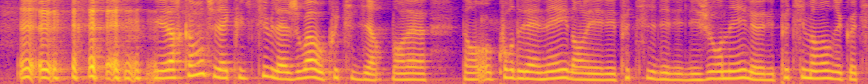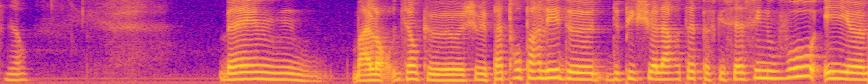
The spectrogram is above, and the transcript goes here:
Et alors, comment tu la cultives, la joie au quotidien, dans au cours de l'année, dans les, petits, les, journées, les petits moments du quotidien? Ben, bah alors, disons que je ne vais pas trop parler de, depuis que je suis à la retraite parce que c'est assez nouveau et euh,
